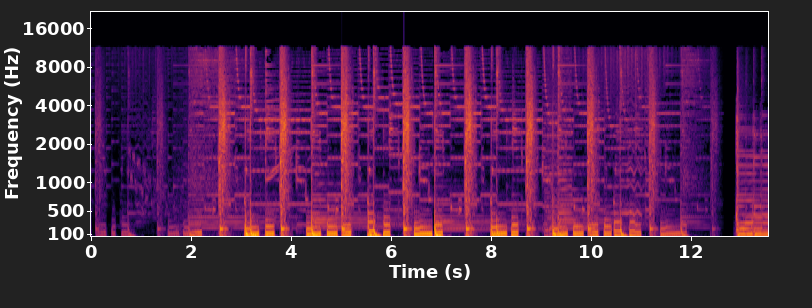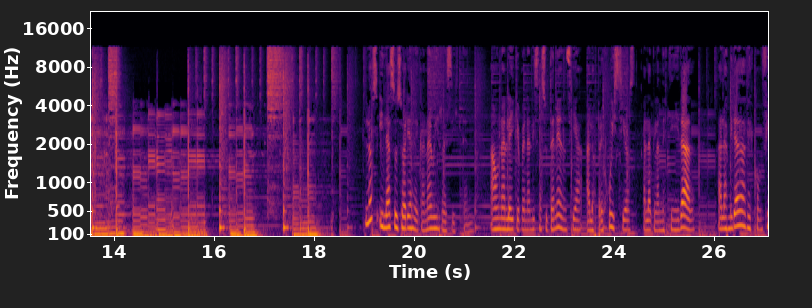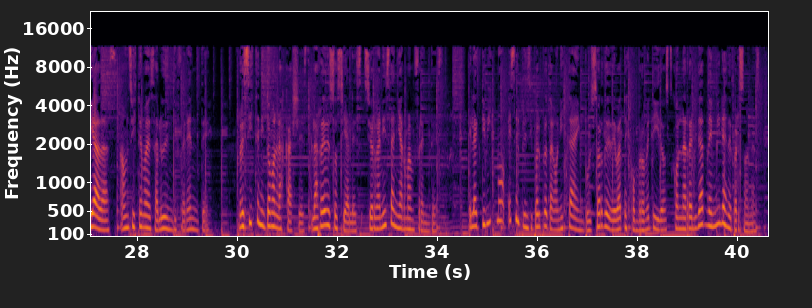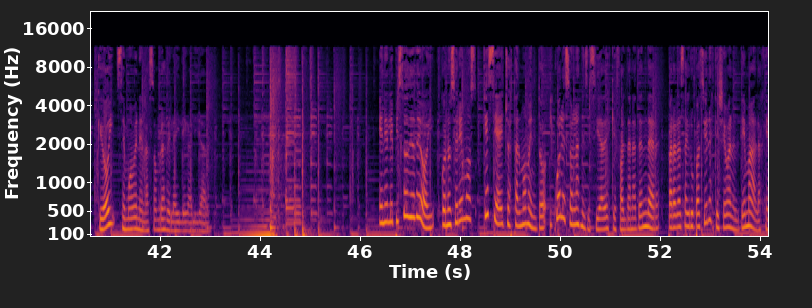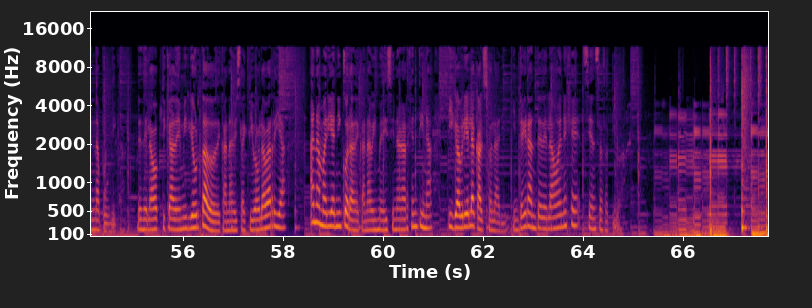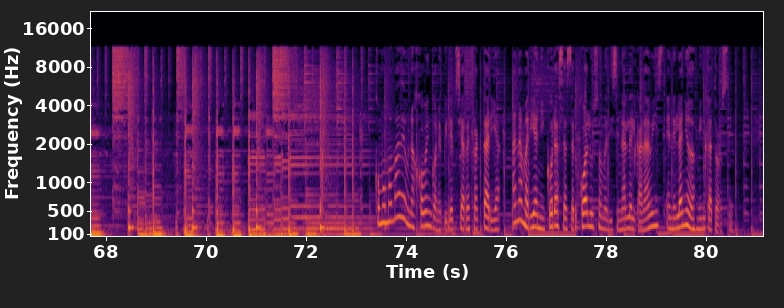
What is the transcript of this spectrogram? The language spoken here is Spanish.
Los y las usuarias de cannabis resisten a una ley que penaliza su tenencia, a los prejuicios, a la clandestinidad, a las miradas desconfiadas, a un sistema de salud indiferente. Resisten y toman las calles, las redes sociales, se organizan y arman frentes. El activismo es el principal protagonista e impulsor de debates comprometidos con la realidad de miles de personas que hoy se mueven en las sombras de la ilegalidad. En el episodio de hoy conoceremos qué se ha hecho hasta el momento y cuáles son las necesidades que faltan atender para las agrupaciones que llevan el tema a la agenda pública. Desde la óptica de Emilio Hurtado de Cannabis Activa Olavarría, Ana María Nicora de Cannabis Medicinal Argentina y Gabriela Calzolari, integrante de la ONG Ciencias Activas. Como mamá de una joven con epilepsia refractaria, Ana María Nicora se acercó al uso medicinal del cannabis en el año 2014.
